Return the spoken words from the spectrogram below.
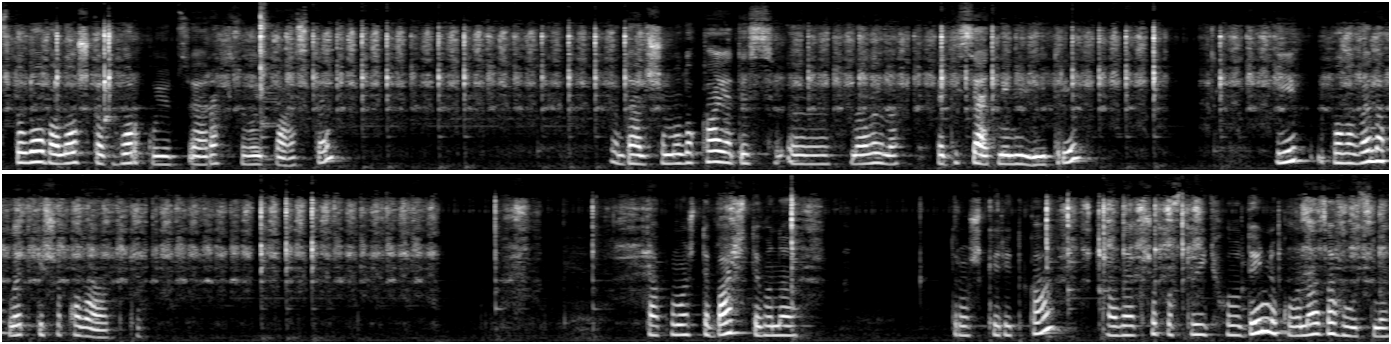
столова ложка з горкою це пасти. Далі молока я десь е, налила 50 мл і половина плитки шоколадки. Так, ви можете бачити, вона трошки рідка, але якщо постоїть в холодильнику, вона загусне.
